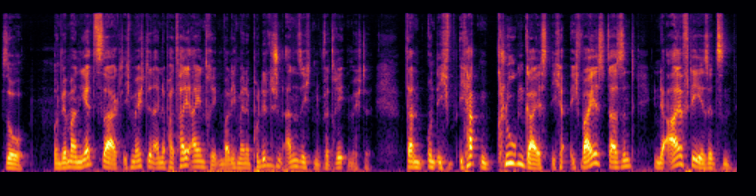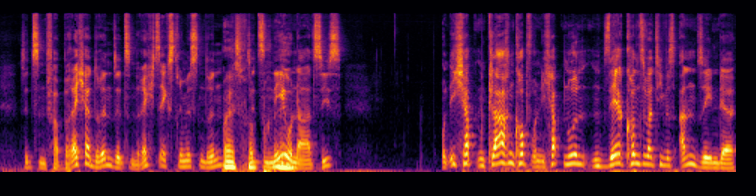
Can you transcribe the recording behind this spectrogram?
So, und wenn man jetzt sagt, ich möchte in eine Partei eintreten, weil ich meine politischen Ansichten vertreten möchte, dann, und ich, ich habe einen klugen Geist, ich, ich weiß, da sind in der AfD sitzen, sitzen Verbrecher drin, sitzen Rechtsextremisten drin, sitzen Neonazis. Und ich habe einen klaren Kopf und ich habe nur ein sehr konservatives Ansehen der,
